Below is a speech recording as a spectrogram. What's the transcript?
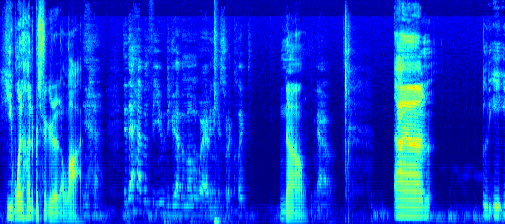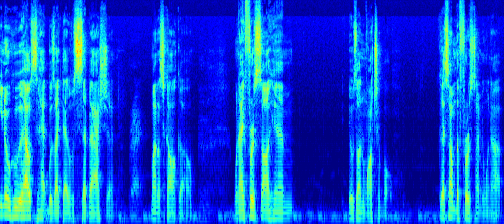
He 100% figured it a lot. Yeah. Did that happen for you? Did you have a moment where everything just sort of clicked? No. No. Um, you know who else had, was like that was Sebastian. Right. Maniscalco. Mm. When I first saw him, it was unwatchable. Because I saw him the first time he went up.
